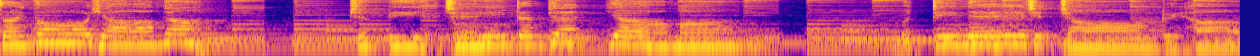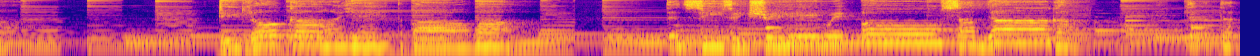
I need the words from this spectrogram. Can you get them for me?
ဆိုင်သောရာများဖြစ်ပြီးအချိန်တန်ပြတ်ရမှာမတည်မြဲခြင်းကြောင့်တွေဟာဒီလောကရဲ့တဘာဝတင်စီစိမ်ရွှေငွေအိုးစာများကတဲ့တက်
